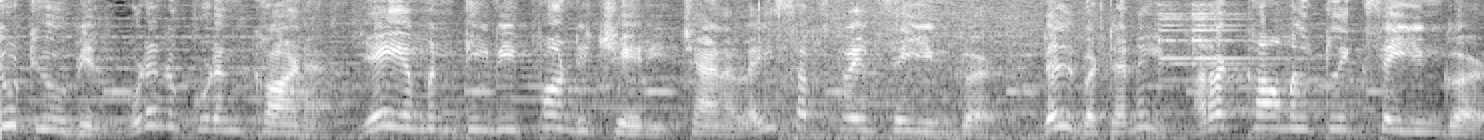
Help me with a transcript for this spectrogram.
யூடியூபில் உடனுக்குடன் காண ஏஎம்என் டிவி பாண்டிச்சேரி சேனலை சப்ஸ்கிரைப் செய்யுங்கள். பெல் பட்டனை மறக்காமல் கிளிக் செய்யுங்கள்.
